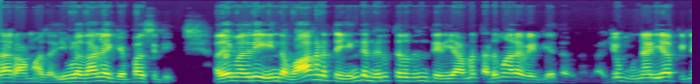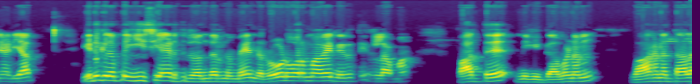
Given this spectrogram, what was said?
சார் ஆமா சார். இவ்வளவுதாங்க கெப்பாசிட்டி அதே மாதிரி இந்த வாகனத்தை எங்க நிறுத்துறதுன்னு தெரியாம தடுமாற வேண்டிய தருணங்கள். ஐயோ முன்னாடியா பின்னாடியா? எடுக்கிறப்ப ஈஸியா எடுத்துட்டு வந்துடணுமே இந்த ரோடு ஓரமாவே நிறுத்திடலாமா? பார்த்து இன்னைக்கு கவனம் வாகனத்தால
